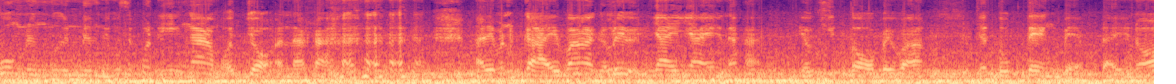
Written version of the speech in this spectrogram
วงหนึ่งหมื่นหนึ่งนี่มันสิพอดีงามอเจาะนะคะ อันนี้มันไกลมากก็เลยใหญ่ๆนะคะ เดี๋ยวคิดต่อไปว่าจะตกแต่งแบบใดเนา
